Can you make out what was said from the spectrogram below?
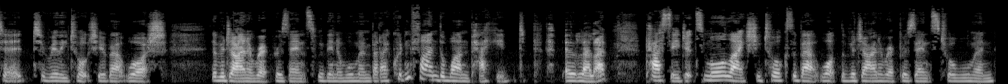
to to really talk to you about what the vagina represents within a woman. But I couldn't find the one package uh, passage. It's more like she talks about what the vagina represents to a woman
